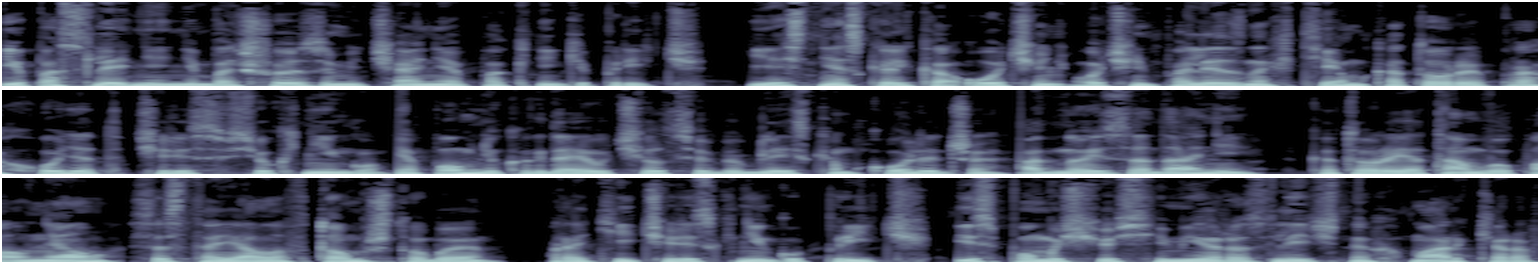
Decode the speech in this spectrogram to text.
И последнее небольшое замечание по книге притч. Есть несколько очень-очень полезных тем, которые проходят через всю книгу. Я помню, когда я учился в библейском колледже, одно из заданий, которое я там выполнял, состояло в том, чтобы пройти через книгу притч, и с помощью семи различных маркеров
